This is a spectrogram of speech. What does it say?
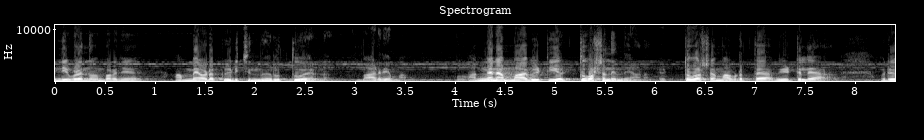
ഇനി ഇവിടെ നിന്ന് പറഞ്ഞ് അമ്മ അവിടെ പിടിച്ച് നിർത്തുമായിരുന്നു ഭാരതിയമ്മ. അങ്ങനെ അമ്മ ആ വീട്ടിൽ എട്ട് വർഷം നിന്നെയാണ്. എട്ട് വർഷം അവിടുത്തെ വീട്ടിലെ ഒരു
